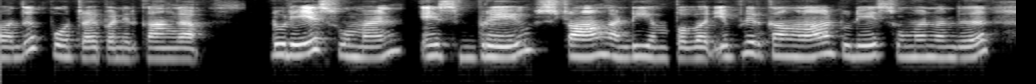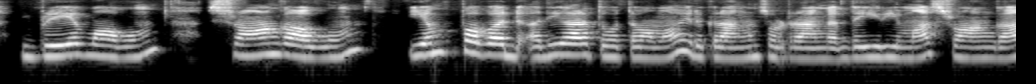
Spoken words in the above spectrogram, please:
வந்து போர்ட்ராய் பண்ணியிருக்காங்க today's woman is brave strong and empower எப்படி இருக்காங்கன்னா டுடேஸ் உமன் வந்து பிரேவாகவும் ஸ்ட்ராங்காகவும் எம்பவர்டு அதிகாரத்துவமாகவும் இருக்கிறாங்கன்னு சொல்றாங்க. தைரியமா ஸ்ட்ராங்கா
